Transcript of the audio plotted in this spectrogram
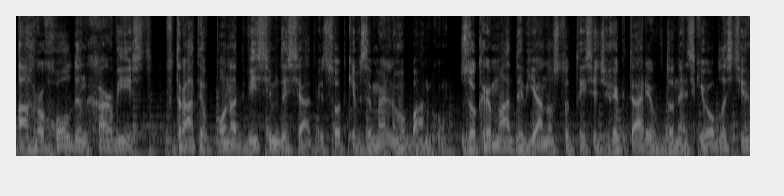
Агрохолдинг Harvest втратив понад 80% земельного банку. Зокрема, 90 тисяч гектарів в Донецькій області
